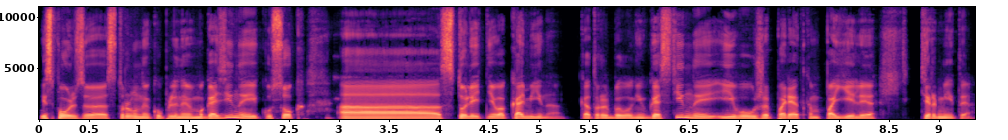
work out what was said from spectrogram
используя струны, купленные в магазине, и кусок а, столетнего камина, который был у них в гостиной, и его уже порядком поели термиты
